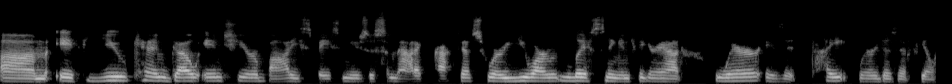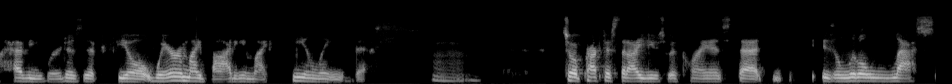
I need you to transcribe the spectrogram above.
um, if you can go into your body space and use a somatic practice where you are listening and figuring out where is it tight, where does it feel heavy, where does it feel, where in my body am I feeling this? Hmm. So, a practice that I use with clients that is a little less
